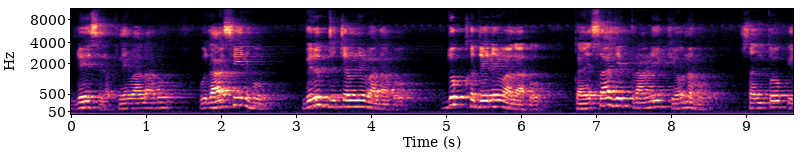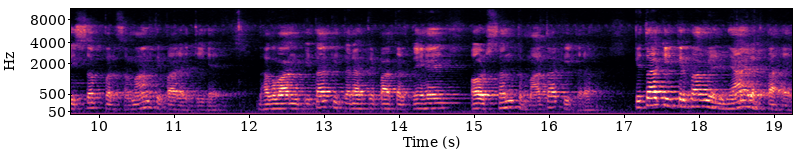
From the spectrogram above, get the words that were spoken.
द्वेष रखने वाला हो, उदासीन हो, विरुद्ध चलने वाला हो, दुख देने वाला हो, कैसा ही प्राणी क्यों न हो, संतों की सब पर समान कृपा रहती है। भगवान पिता की तरह कृपा करते हैं और संत माता की तरह। पिता की कृपा में न्याय रहता है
